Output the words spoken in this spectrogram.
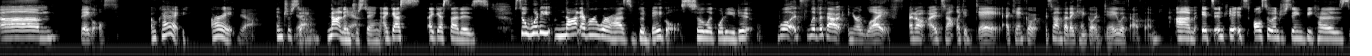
Um, bagels. Okay. All right. Yeah. Interesting. Yeah. Not Yeah. interesting. I guess I guess that is So what do you not everywhere has good bagels. So like what do you do? Well, it's live without in your life. I don't. It's not like a day. I can't go. It's not that I can't go a day without them. Um, it's it's also interesting because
